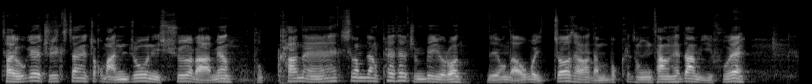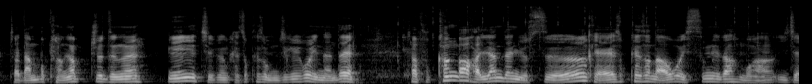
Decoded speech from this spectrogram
자, 요게 주식시장에 조금 안 좋은 이슈라면 북한의 핵실험장 폐쇄 준비 이런 내용 나오고 있죠. 자, 남북 정상회담 이후에 자, 남북 경협주 등을 이 지금 계속해서 움직이고 있는데 자, 북한과 관련된 뉴스 계속해서 나오고 있습니다. 뭐 이제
